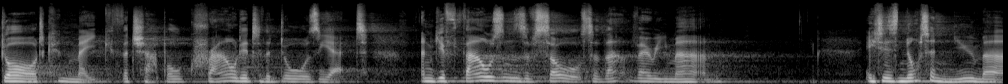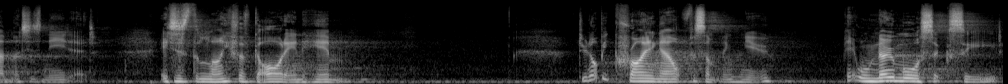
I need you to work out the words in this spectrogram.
God can make the chapel crowded to the doors yet and give thousands of souls to that very man. It is not a new man that is needed, it is the life of God in him. Do not be crying out for something new, it will no more succeed.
